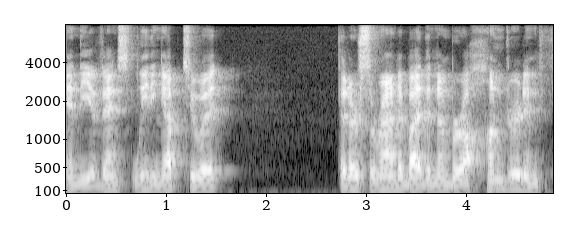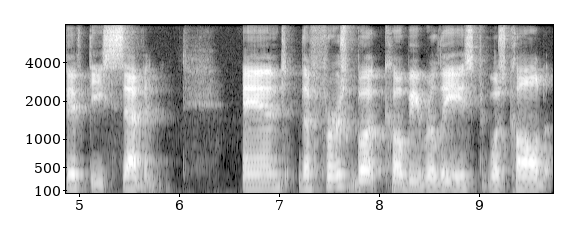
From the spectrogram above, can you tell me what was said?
and the events leading up to it that are surrounded by the number 157. And the first book Kobe released was called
